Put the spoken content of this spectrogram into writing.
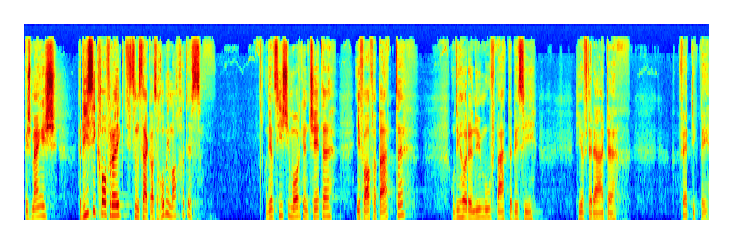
bist du manchmal risikofreudig, um zu sagen, also komm, wir machen das. Und ich habe am Morgen entschieden, ich fange an beten und ich höre nicht mehr auf beten, bis ich hier auf der Erde fertig bin.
